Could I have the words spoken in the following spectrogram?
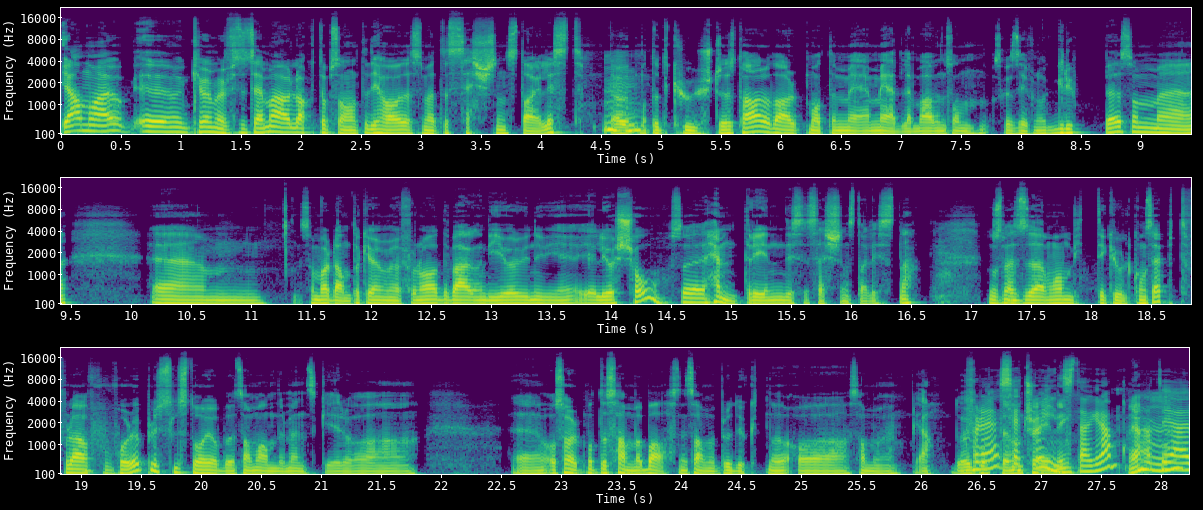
ja, nå er jo uh, Kevin Murphy-systemet er jo lagt opp sånn at de har det som heter Session Stylist. Det er jo på en måte et kurs du tar, og da er du på en måte med medlem av en sånn skal jeg si for noe, gruppe som uh, um, Som Vardant og Kevin Murphy nå, hver gang de gjør, gjør show, så henter de inn disse session-stylistene. Noe som jeg synes er et vanvittig kult konsept, for da får du plutselig stå og jobbe sammen med andre mennesker og eh, og så har du på en måte samme basen i samme produktene og samme Ja, du har For det har jeg sett på. Instagram, Ja. at de er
